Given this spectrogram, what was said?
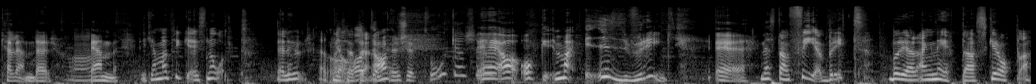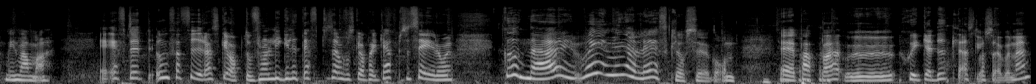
kalender. En. Det kan man tycka är snålt. Eller hur? Att man Ja, köper du en. Ja. ju köpa två kanske. Eh, ja, och ma- ivrig, eh, nästan febrigt, börjar Agneta skrapa, min mamma. Efter ett, ungefär fyra skrap, då, för hon ligger lite efter sen för att skrapa ikapp, så säger hon Gunnar, var är mina läsglasögon? Eh, pappa uh, skickar dit läsglasögonen.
